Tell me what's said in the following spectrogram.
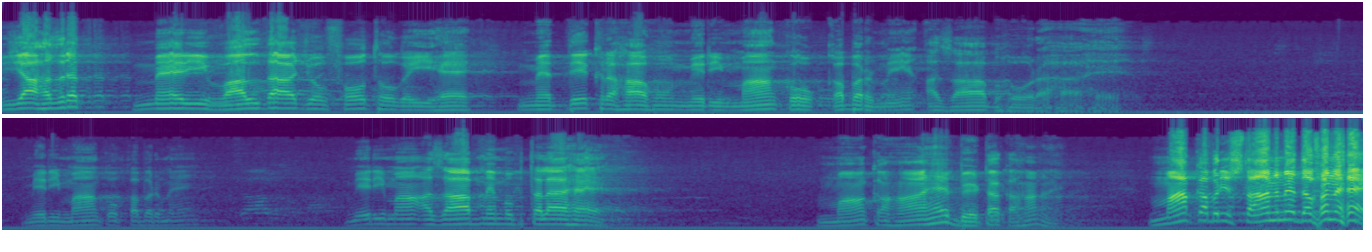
या हज़रत, मेरी वालदा जो फौत हो गई है, मैं देख रहा हूँ मेरी माँ को कब्र में अजाब हो रहा है। मेरी माँ को कब्र में मेरी माँ अजाब में मुबतला है। माँ कहाँ है? बेटा कहाँ है? माँ कब्रिस्तान में दफन है।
